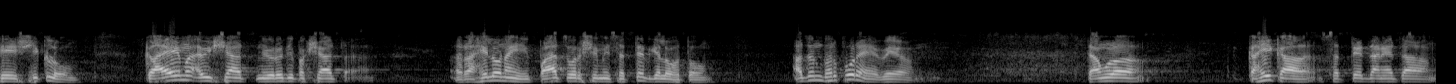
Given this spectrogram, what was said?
हे शिकलो. कायम आयुष्यात विरोधी पक्षात राहिलो नाही. पाच वर्ष मी सत्तेत गेलो होतो. अजून भरपूर आहे वेळ. त्यामुळं काही काळ सत्तेत जाण्याचा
